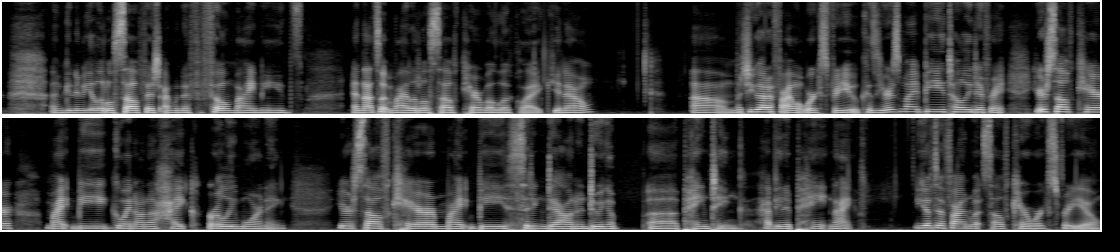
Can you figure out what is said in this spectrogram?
I'm going to be a little selfish. I'm going to fulfill my needs. And that's what my little self care will look like, you know? Um, but you got to find what works for you because yours might be totally different. Your self care might be going on a hike early morning. Your self care might be sitting down and doing a, a painting, having a paint night. You have to find what self care works for you.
